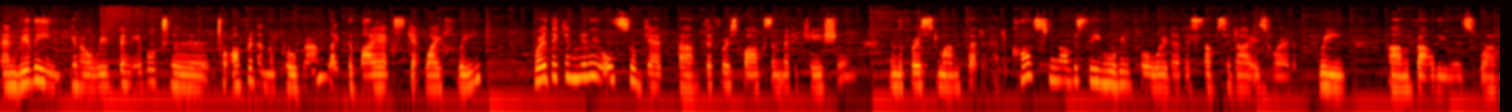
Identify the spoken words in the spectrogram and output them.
and really, you know, we've been able to, to offer them a program like the Buy X Get Y Free, where they can really also get um, the first box of medication in the first month at, at, a cost, and obviously moving forward at a subsidized or at a free um, value as well.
